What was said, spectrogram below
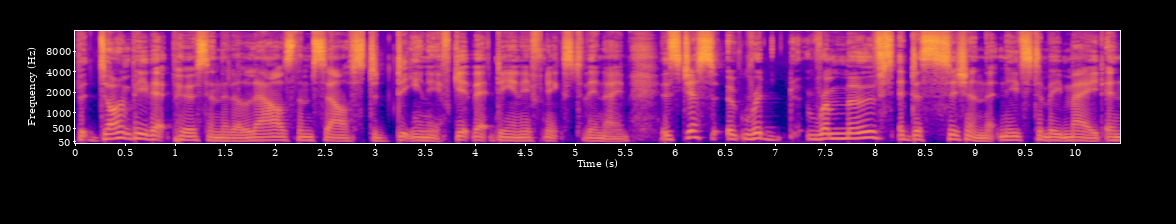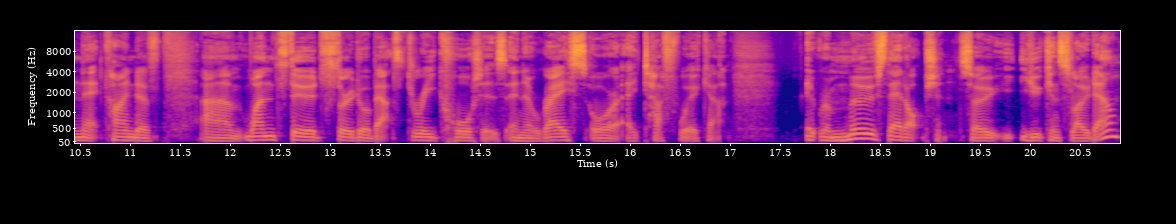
but don't be that person that allows themselves to DNF, get that DNF next to their name. It's just it re- removes a decision that needs to be made in that kind of um, one third through to about three quarters in a race or a tough workout. It removes that option. So you can slow down,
